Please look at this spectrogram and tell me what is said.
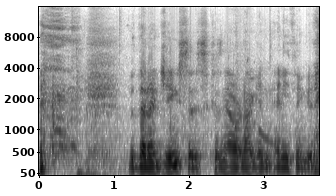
but then I jinxed us because now we're not getting anything good.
